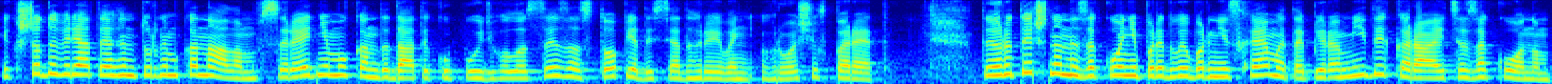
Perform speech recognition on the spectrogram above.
Якщо довіряти агентурним каналам, в середньому кандидати купують голоси за 150 гривень, гроші вперед. Теоретично незаконні передвиборні схеми та піраміди караються законом.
